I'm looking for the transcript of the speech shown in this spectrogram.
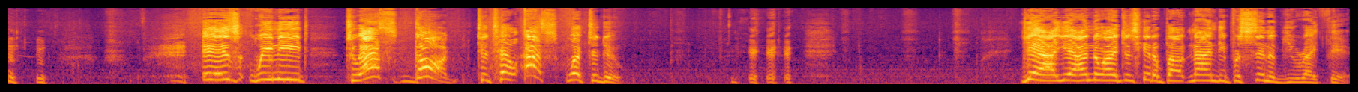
is we need to ask God to tell us what to do. yeah, yeah, I know I just hit about 90% of you right there.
